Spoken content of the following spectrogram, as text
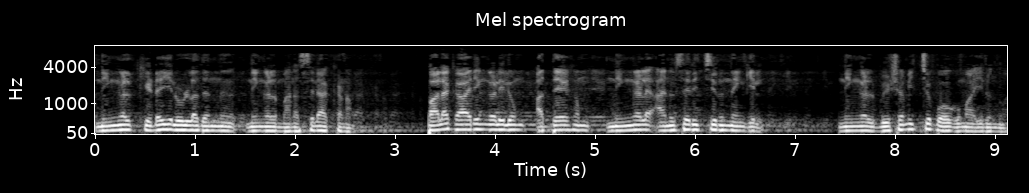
നിങ്ങൾക്കിടയിലുള്ളതെന്ന് നിങ്ങൾ മനസ്സിലാക്കണം. പല കാര്യങ്ങളിലും അദ്ദേഹം നിങ്ങളെ അനുസരിച്ചിരുന്നെങ്കിൽ നിങ്ങൾ വിഷമിച്ചു പോകുമായിരുന്നു.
